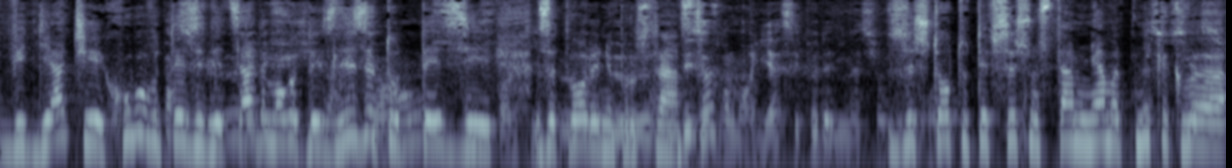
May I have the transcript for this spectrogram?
видя, че е хубаво тези деца да могат да излизат от тези затворени пространства, защото те всъщност там нямат никаква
